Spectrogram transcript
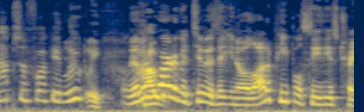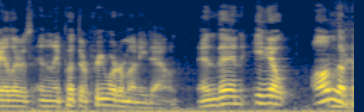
Absolutely. The other part of it too is that you know a lot of people see these trailers and they put their pre-order money down, and then you know on the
